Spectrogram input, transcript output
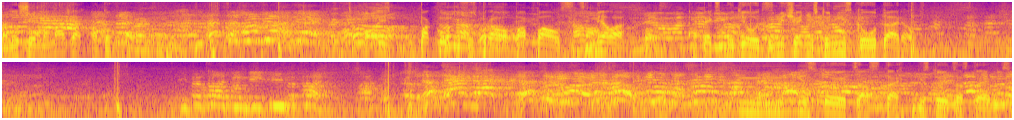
он ушел на ногах потом. По корпусу справа попал Сетимела. Опять ему делают замечание, что низко ударил. Не стоит заставить, не стоит застаиваться.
